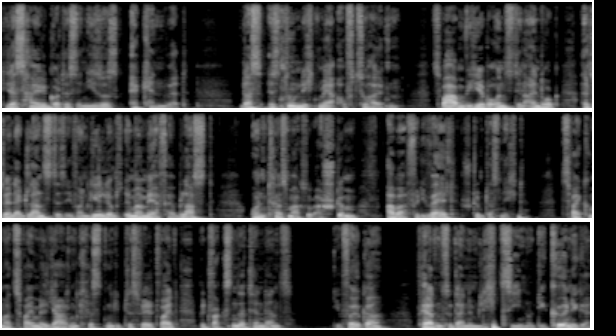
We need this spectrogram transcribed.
die das Heil Gottes in Jesus erkennen wird. Das ist nun nicht mehr aufzuhalten. Zwar haben wir hier bei uns den Eindruck, als wenn der Glanz des Evangeliums immer mehr verblasst, und das mag sogar stimmen, aber für die Welt stimmt das nicht. 2,2 Milliarden Christen gibt es weltweit mit wachsender Tendenz. Die Völker werden zu deinem Licht ziehen und die Könige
